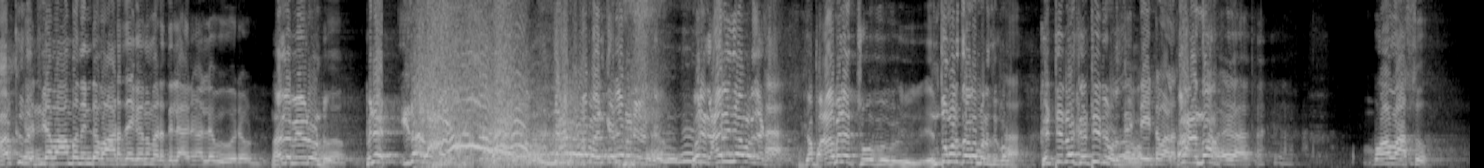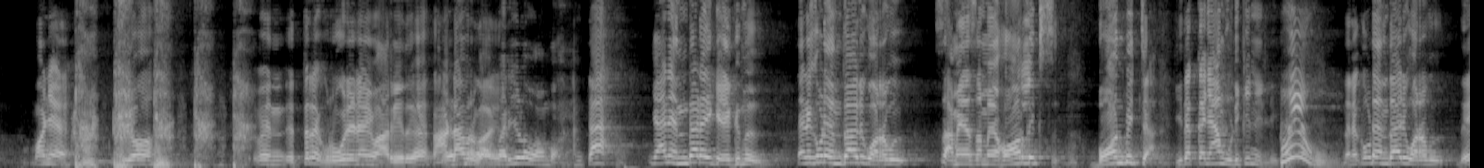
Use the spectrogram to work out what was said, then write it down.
ആർക്ക് തെറ്റി? എന്റെ പാമ്പ് നിന്റെ പാടത്തേക്കൊന്നും വരത്തില്ല അതിന് നല്ല വിവരമുണ്ട്. നല്ല വിവരമുണ്ട്. പിന്നെ ഇതാ. ഒരു കാര്യം ഞാൻ പറഞ്ഞേക്കാം. പാമ്പിനെ എന്തു കൊടുത്താലും വളർത്തിക്കോണം കെട്ടിട്ടാ കെട്ടിട്ട് വാസു. മോനെ. അയ്യോ. ഇവൻ എത്ര ക്രൂരനായി മാറിയത്? കാണാൻ പരിചയമുള്ള പാമ്പാ? ഞാൻ എന്താടേ കേൾക്കുന്നത്? നിനക്കിവിടെ എന്താ ഒരു കുറവ് സമയാസമയം ഹോർലിക്സ് ബോൺബിറ്റ ഇതൊക്കെ ഞാൻ കുടിക്കുന്നില്ലേ? നിനക്കിവിടെ എന്താ ഒരു കുറവ്? ദേ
